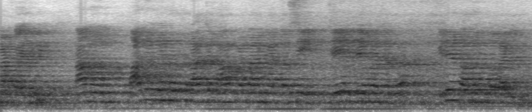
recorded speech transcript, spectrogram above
ಮಾಡ್ತಾ ಇದ್ದೀವಿ. ನಾನು ಮಾದಿಗ ರಾಜ್ಯ ಮಹಾಪ್ರಧಾನ ಕಾರ್ಯದರ್ಶಿ ಜೆ ಎಂ ದೇವರಾಜ್ ಅಂತ, ಇದೇ ತಾಲೂಕಿನವರಾಗಿದ್ದೀನಿ.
